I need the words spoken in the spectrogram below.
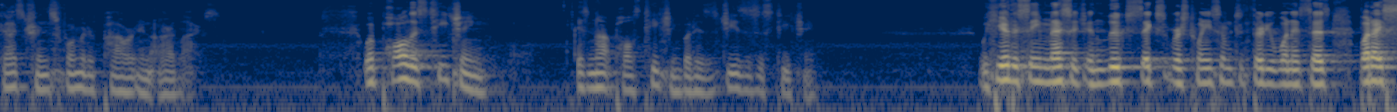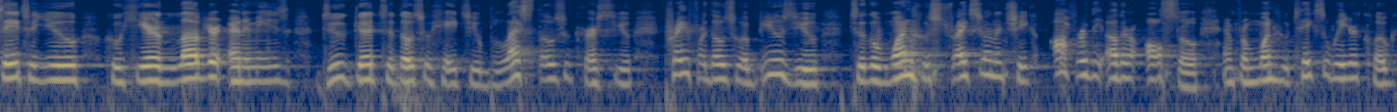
God's transformative power in our lives. What Paul is teaching is not Paul's teaching, but is Jesus' teaching. We hear the same message in Luke 6, verse 27 to 31. It says, But I say to you who hear, love your enemies, do good to those who hate you, bless those who curse you, pray for those who abuse you. To the one who strikes you on the cheek, offer the other also. And from one who takes away your cloak,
